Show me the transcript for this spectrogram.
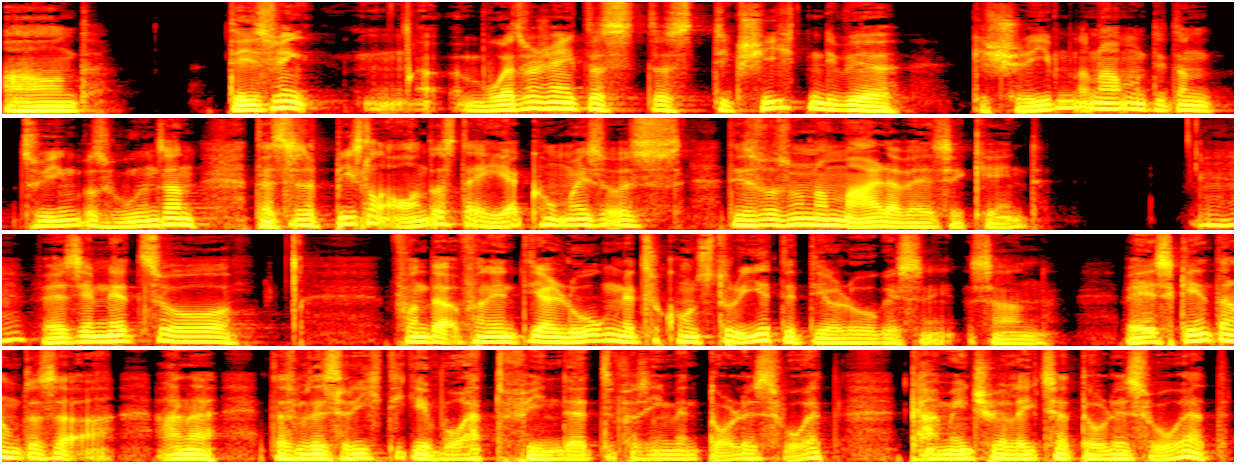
Und deswegen war es wahrscheinlich, dass, dass die Geschichten, die wir geschrieben dann haben und die dann zu irgendwas wurden sind, dass es ein bisschen anders daherkommen ist als das, was man normalerweise kennt. Weil es eben nicht so von, der, von den Dialogen nicht so konstruierte Dialoge si- sind. Weil es geht darum, dass er, einer, dass man das richtige Wort findet. Was irgendwie ein tolles Wort. Kein Mensch überlegt sich ein tolles Wort.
